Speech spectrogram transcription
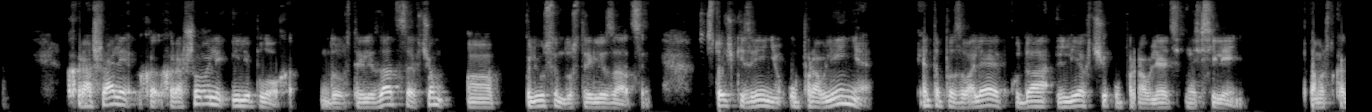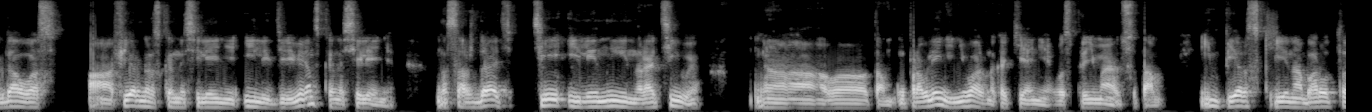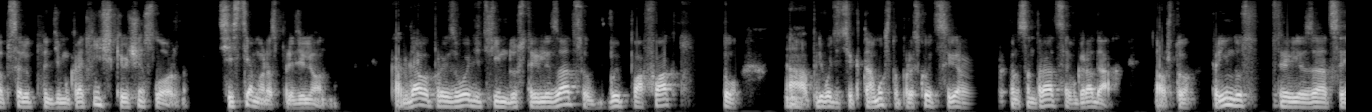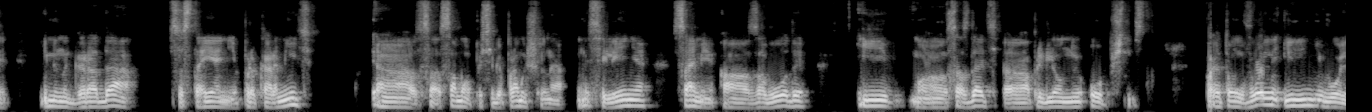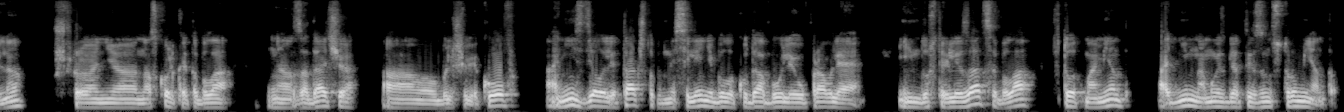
Хороша ли, хорошо ли или плохо? Индустриализация, в чем а, плюс индустриализации? С точки зрения управления, это позволяет куда легче управлять населением. Потому что когда у вас а, фермерское население или деревенское население, насаждать те или иные нарративы а, там, управления, неважно, какие они воспринимаются, там, имперские, наоборот, абсолютно демократические, очень сложно. Система распределенная. Когда вы производите индустриализацию, вы по факту приводите к тому, что происходит сверхконцентрация в городах. Потому что при индустриализации именно города в состоянии прокормить э, само по себе промышленное население, сами э, заводы и создать определенную общность. Поэтому вольно или невольно, насколько это была задача большевиков, они сделали так, чтобы население было куда более управляемым. И индустриализация была в тот момент одним, на мой взгляд, из инструментов.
